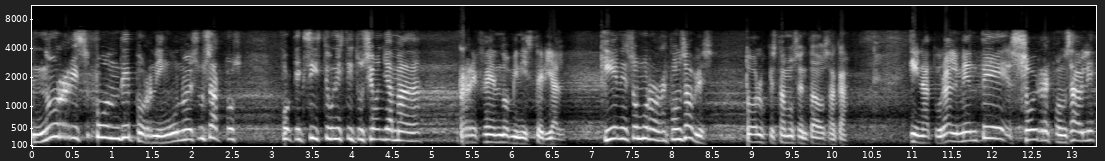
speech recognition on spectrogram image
No responde por ninguno de sus actos, porque existe una institución llamada refrendo ministerial. ¿Quiénes somos los responsables? Todos los que estamos sentados acá. Y naturalmente soy responsable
